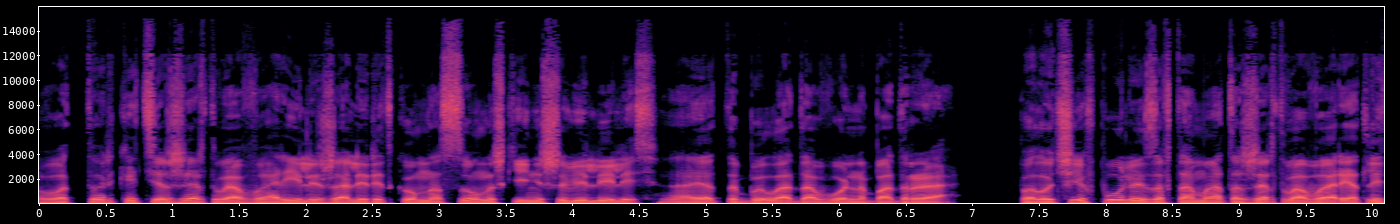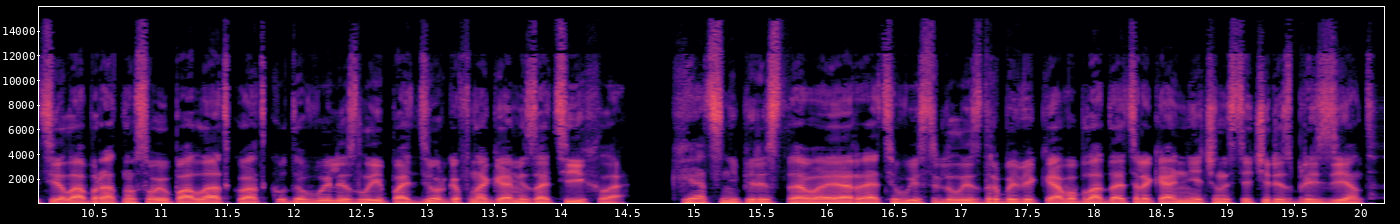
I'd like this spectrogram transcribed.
Вот только те жертвы аварии лежали редком на солнышке и не шевелились, а это была довольно бодра. Получив пулю из автомата, жертва аварии отлетела обратно в свою палатку, откуда вылезла и, подергав ногами, затихла. Кац, не переставая орать, выстрелил из дробовика в обладателя конечности через брезент.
